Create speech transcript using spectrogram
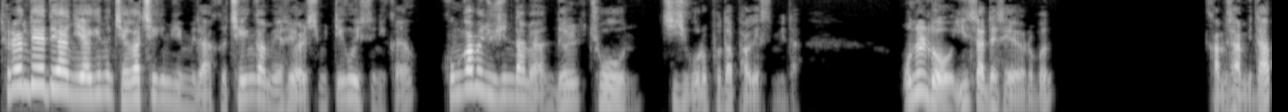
트렌드에 대한 이야기는 제가 책임집니다. 그 책임감 위해서 열심히 뛰고 있으니까요. 공감해 주신다면 늘 좋은 지식으로 보답하겠습니다. 오늘도 인싸 되세요, 여러분. 감사합니다.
